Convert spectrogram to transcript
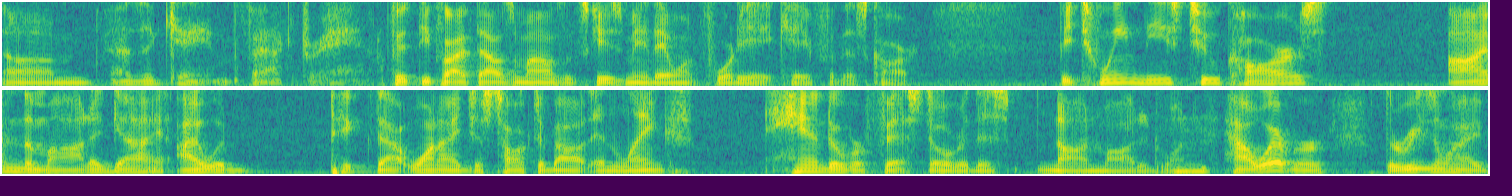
Um, As it came, factory. 55,000 miles, excuse me, they want 48K for this car. Between these two cars, I'm the modded guy. I would pick that one I just talked about in length, hand over fist over this non modded one. Mhm. However, the reason why I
